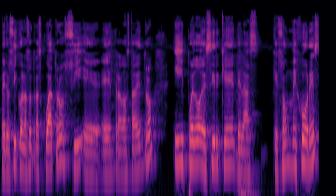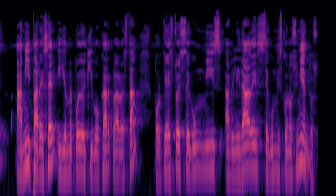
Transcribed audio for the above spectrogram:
pero sí con las otras cuatro sí eh, he entrado hasta adentro y puedo decir que de las que son mejores, a mi parecer, y yo me puedo equivocar, claro está, porque esto es según mis habilidades, según mis conocimientos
